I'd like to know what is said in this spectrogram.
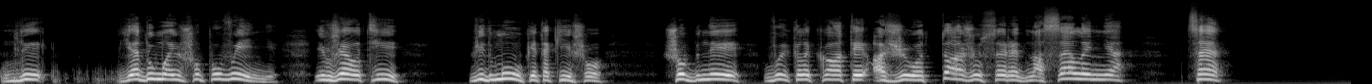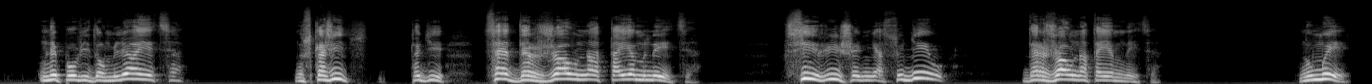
не, я думаю, що повинні. І вже оці відмовки такі, що щоб не викликати ажіотажу серед населення, це не повідомляється. Ну скажіть тоді, це державна таємниця. Всі рішення судів державна таємниця. Ну ми,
